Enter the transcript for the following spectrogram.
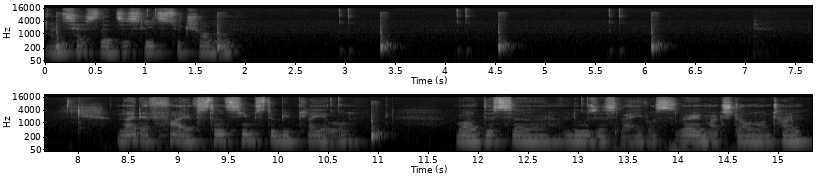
and says that this leads to trouble. Knight f5 still seems to be playable. While this uh, loses, but he was very much down on time.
